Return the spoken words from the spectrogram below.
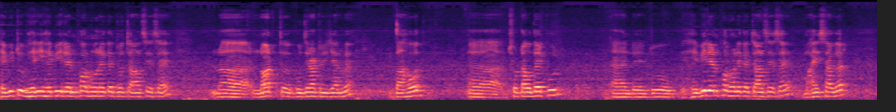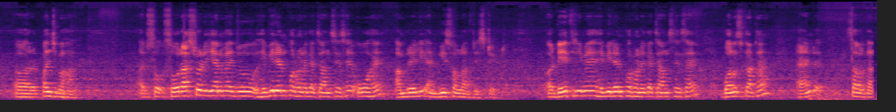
heavy to very heavy rainfall होने का जो चांसेस है नॉर्थ गुजरात रीजन में दाहोद छोटा उदयपुर एंड जो हेवी रेनफॉल होने का चांसेस है माही सागर और पंचमहाल। और सौराष्ट्र रीजन में जो हेवी रेनफॉल होने का चांसेस है, वो है अमरेली एंड गिर सोमनाथ डिस्ट्रिक्ट और डे थ्री में हेवी रेनफॉल होने का चांसेस है बनसकाठा एंड साबरकांठा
